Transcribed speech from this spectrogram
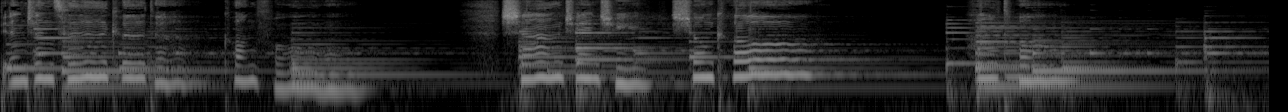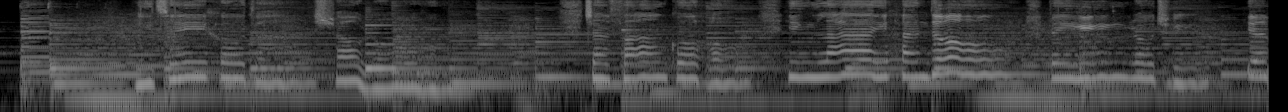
变成此刻的狂风，想卷进胸口，好痛。你最后的笑容，绽放过后，迎来寒冬，背影揉进。眼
